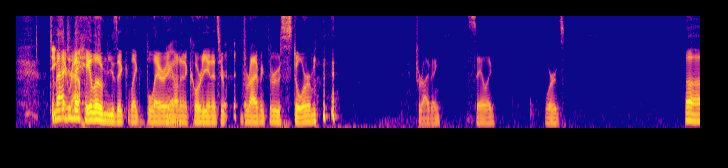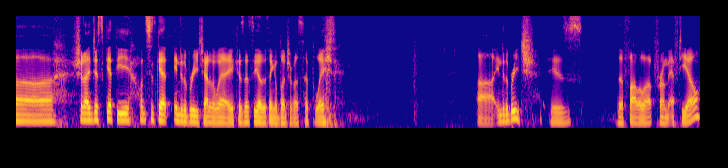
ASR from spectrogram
Imagine the Halo music like blaring Yeah. on an accordion as you're driving through storm. driving, sailing, words. Uh, should I just get the? Let's just get into the breach out of the way because that's the other thing a bunch of us have played. Uh, into the breach is the follow up from FTL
